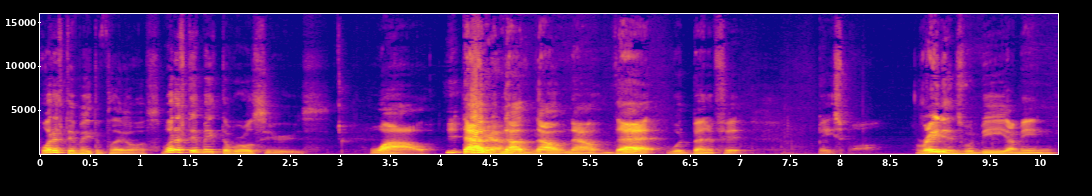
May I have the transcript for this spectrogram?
What if they make the playoffs? What if they make the World Series? Wow, that yeah. now now now that would benefit baseball. Ratings would be, I mean,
